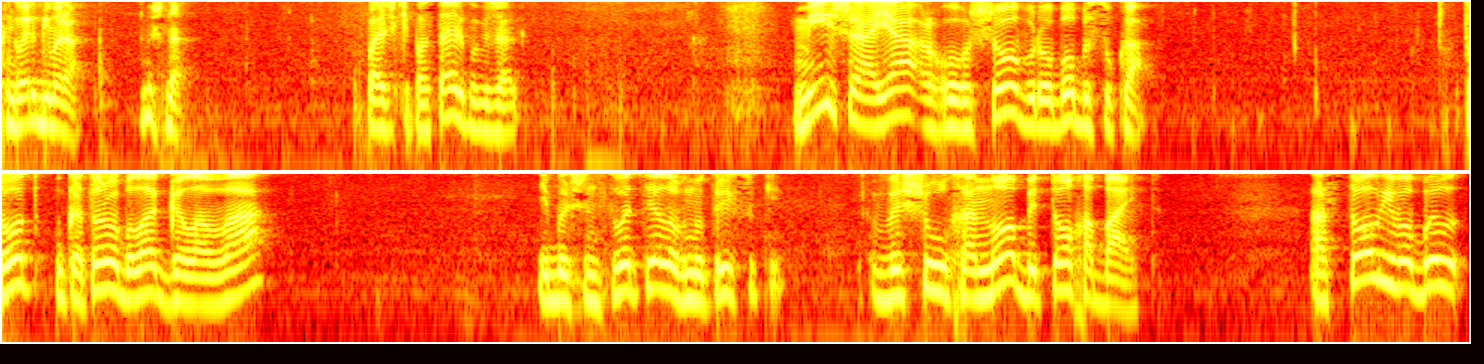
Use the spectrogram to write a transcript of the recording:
Говорит Гимара, Мишна. Пальчики поставили, побежали. Миша ая рошо в робо басука. Тот, у которого была голова и большинство тела внутри суки. Вешулхано битоха байт. А стол его был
